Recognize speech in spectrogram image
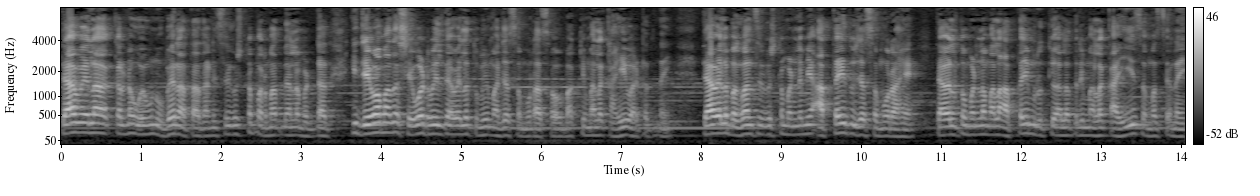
त्यावेळेला कर्ण येऊन उभे राहतात आणि श्रीकृष्ण परमात्म्याला म्हणतात की जेव्हा माझा शेवट होईल त्यावेळेला तुम्ही माझ्यासमोर असावं. बाकी मला काही वाटत नाही. त्यावेळेला भगवान श्रीकृष्ण म्हणले मी आत्ताही तुझ्या समोर आहे. त्यावेळेला तो म्हणला मला आत्ताही मृत्यू आला तरी मला काहीही समस्या नाही.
